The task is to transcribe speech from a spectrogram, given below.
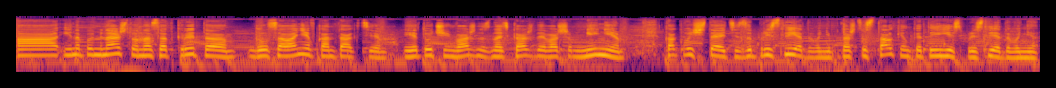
А, и напоминаю, что у нас открыто голосование ВКонтакте, и это очень важно знать каждое ваше мнение. Как вы считаете, за преследование, потому что сталкинг это и есть преследование,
